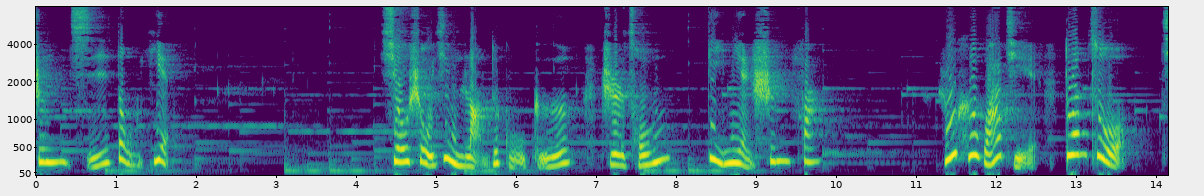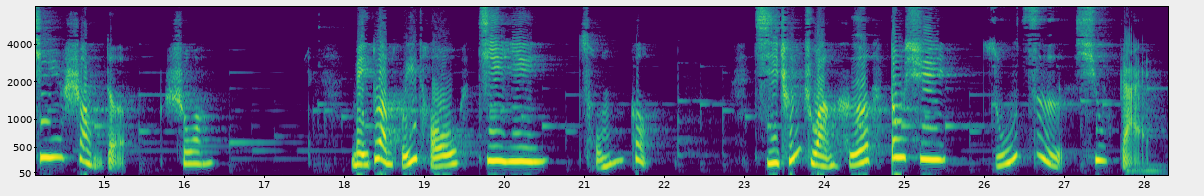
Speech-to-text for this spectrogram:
争奇斗艳，消瘦硬朗的骨骼只从地面生发，如何瓦解端坐街上的霜？每段回头皆因重构，起承转合都需逐字修改，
